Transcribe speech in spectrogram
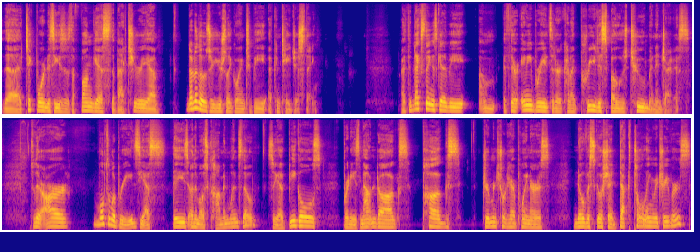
the tick-borne diseases, the fungus, the bacteria, none of those are usually going to be a contagious thing. All right, the next thing is going to be um, if there are any breeds that are kind of predisposed to meningitis. So there are multiple breeds, yes. These are the most common ones, though. So you have beagles, Bernese mountain dogs, pugs, German Shorthair Pointers, Nova Scotia duck tolling retrievers.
